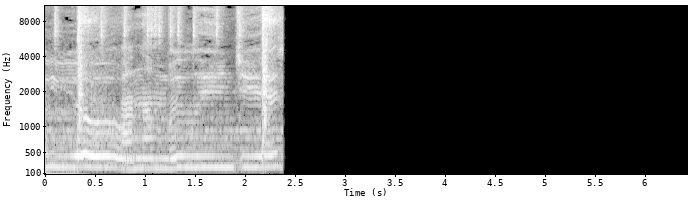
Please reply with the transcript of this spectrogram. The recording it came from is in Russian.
ее А нам было интересно.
